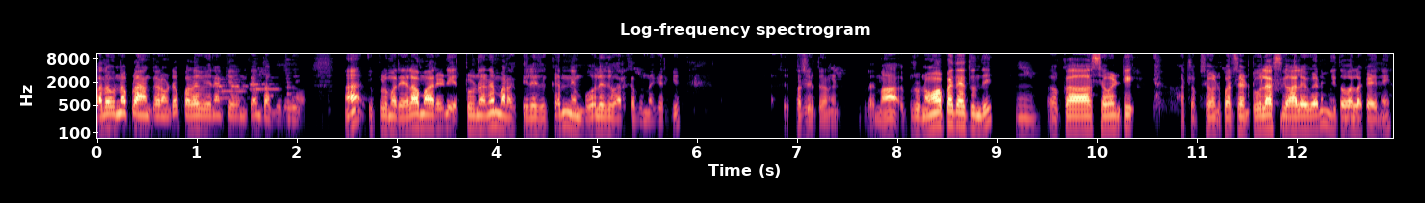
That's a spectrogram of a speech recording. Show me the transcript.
పదవి ఉన్నప్పుడు అహంకారం ఉంటే పదవి పోయినాక ఎవరికైనా తగ్గుతుంది. ఇప్పుడు మరి ఎలా మారాడు ఎట్లుండనే మనకు తెలియదు కానీ నేను పోలేదు వారికి అతని దగ్గరికి. మా ఇప్పుడు నవాపతి అవుతుంది. ఒక సెవెంటీ అట్లా సెవెంటీ పర్సెంట్ టూ లాక్స్ కాలేవు కానీ మిగతా వాళ్ళకి అయినాయి.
